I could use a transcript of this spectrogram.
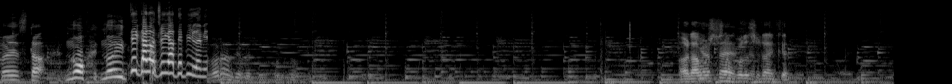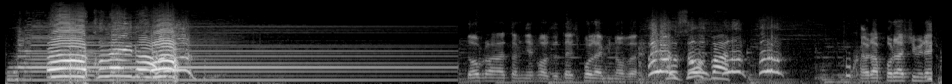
to jest ta... No, no i... Dwa razy bez Ora, Ja muszę też, tam podać ja rękę. A, kolejna! Dobra, ale tam nie chodzę, to jest pole minowe. No zobacz! Dobra, podajcie mi rękę.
